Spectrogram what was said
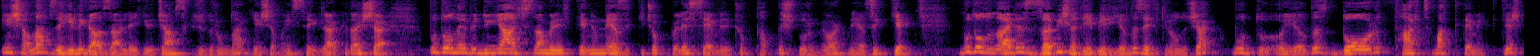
İnşallah zehirli gazlarla ilgili can sıkıcı durumlar yaşamayız sevgili arkadaşlar. Bu dolunay bir dünya açısından böyle etkilerini ne yazık ki çok böyle sevmedim. Çok tatlış durmuyor ne yazık ki. Bu dolunayda Zavisha diye bir yıldız etkin olacak. Bu yıldız doğru tartmak demektir.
